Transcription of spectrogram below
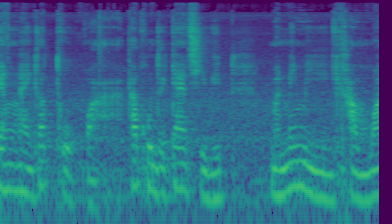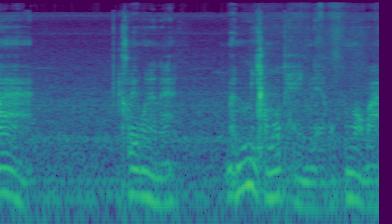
ยังไงก็ถูกกว่า ถ้าคุณจะแก้ชีวิต มันไม่มีคำว่า เขาเรียกว่าอะไรนะ มันไม่มีคำว่าแพงแล้วคุณบอกว่า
